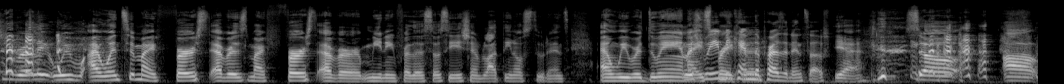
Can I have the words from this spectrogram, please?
She really. We. I went to my first ever. This is my first ever meeting for the Association of Latino Students, and we were doing an Which we became the presidents of. Yeah. So uh,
